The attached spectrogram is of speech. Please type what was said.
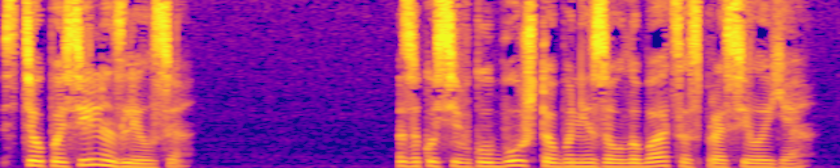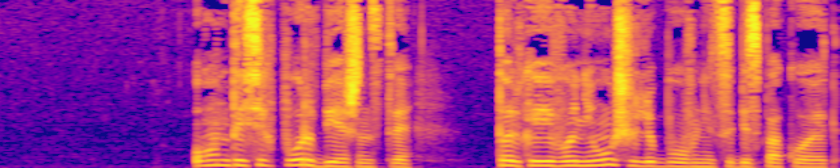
Степа сильно злился? Закусив губу, чтобы не заулыбаться, спросила я. Он до сих пор в бешенстве, только его не уши любовницы беспокоят,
